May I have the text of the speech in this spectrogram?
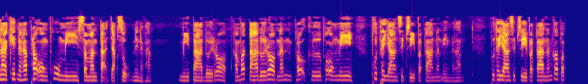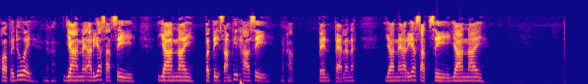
น่าคิดนะครับ พระองค์ผู้มีสมันตะจักสุนี่นะครับ มีตาโดยรอบคำว่าตาโดยรอบนั้น เพราะคือพระองค์มีพุทธญาณ14ประการนั่นเองนะครับ พุทธญาณ14ประการนั้นก็ประกอบไปด้วยนะครับญาณในอริยสัจสี่ญาณในปฏิสัมพิทาสี่นะครับเป็น8แล้วนะญาณในอริยสัจสี่ญาณในป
